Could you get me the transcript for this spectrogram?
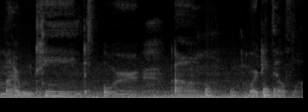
my routine or um, more detailed vlog.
